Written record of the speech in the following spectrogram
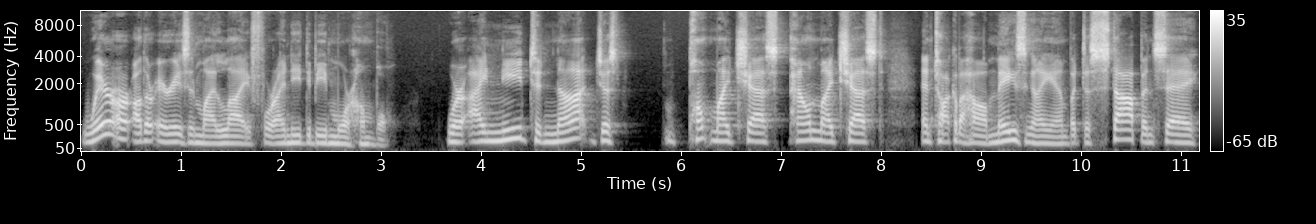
where are other areas in my life where I need to be more humble? Where I need to not just pump my chest, pound my chest, and talk about how amazing I am, but to stop and say,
